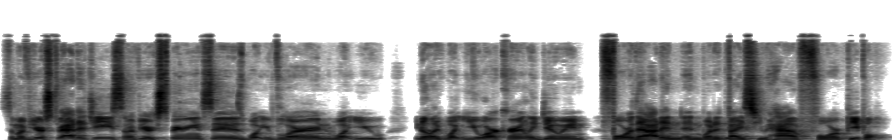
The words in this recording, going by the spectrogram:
some of your strategies, some of your experiences, what you've learned, what you, you know, like what you are currently doing for that and, and what advice you have for people.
